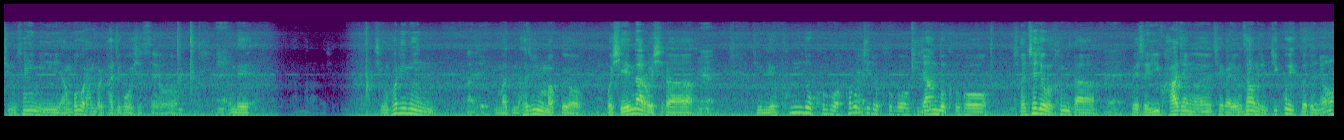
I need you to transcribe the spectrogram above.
지금 선생님이 양복을 한 벌 가지고 오셨어요. 네. 근데. 지금 허리는 맞아요. 맞, 허리는 맞고요. 옷이 옛날 옷이라 예. 지금 이 품도 크고 허벅지도 크고 기장도 크고 전체적으로 큽니다. 예. 그래서 이 과정을 제가 영상으로 지금 찍고 있거든요.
